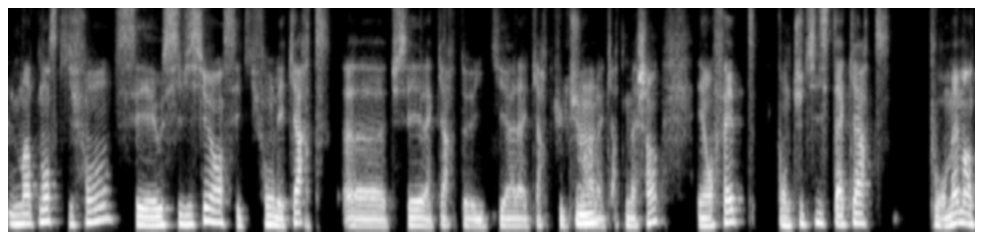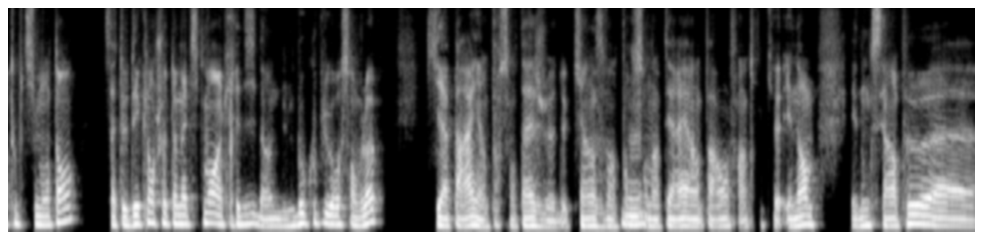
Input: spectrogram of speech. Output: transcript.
maintenant, ce qu'ils font, c'est aussi vicieux, hein, c'est qu'ils font les cartes, euh, tu sais, la carte Ikea, la carte culture, mmh. la carte machin. Et en fait, quand tu utilises ta carte pour même un tout petit montant, ça te déclenche automatiquement un crédit d'une beaucoup plus grosse enveloppe qui a pareil un pourcentage de 15-20% mmh. d'intérêt hein, par an, enfin un truc euh, énorme. Et donc c'est un peu, euh,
